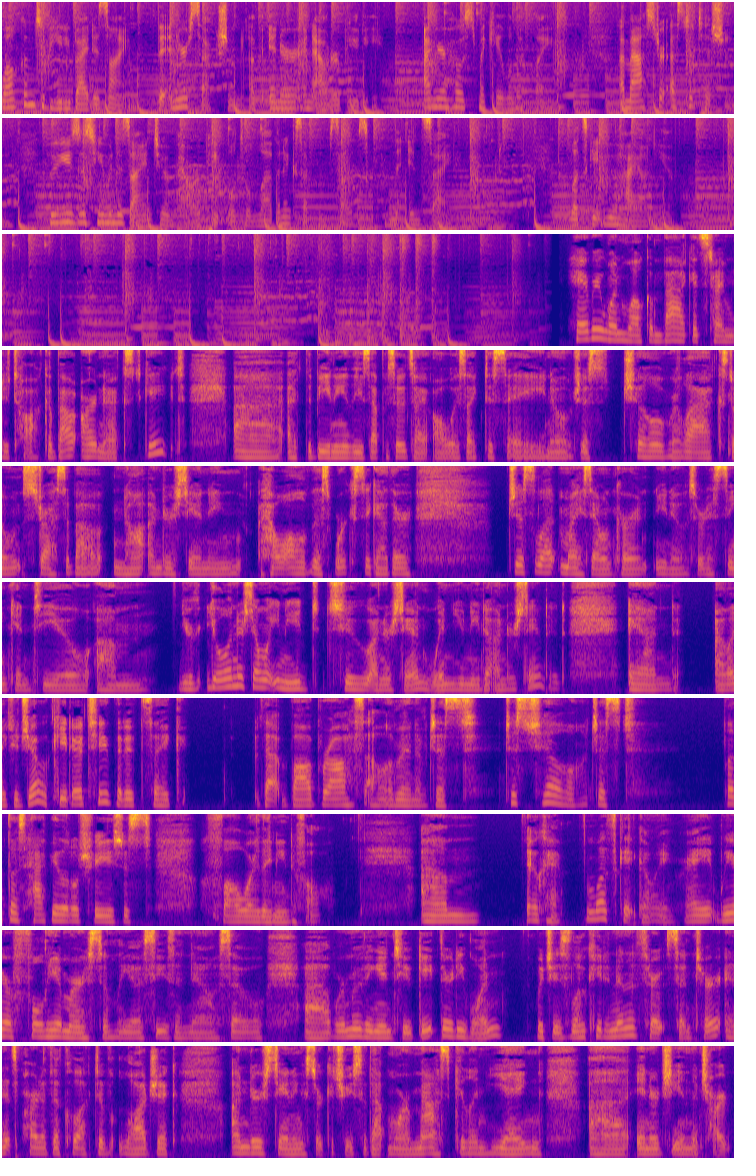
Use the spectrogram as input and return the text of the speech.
Welcome to Beauty by Design, the intersection of inner and outer beauty. I'm your host, Mikaela MacLean, a master esthetician who uses human design to empower people to love and accept themselves from the inside out. Let's get you high on you. Hey everyone, welcome back. It's time to talk about our next gate. Uh, at the beginning of these episodes, I always like to say, you know, just chill, relax, don't stress about not understanding how all of this works together. Just let my sound current, you know, sort of sink into you. Um, you will understand what you need to understand when you need to understand it. And I like to joke, you know, too, that it's like that Bob Ross element of just just chill. Just let those happy little trees just fall where they need to fall. Um, okay, let's get going, right? We are fully immersed in Leo season now. So, uh, we're moving into gate 31, which is located in the throat center and it's part of the collective logic understanding circuitry. So that more masculine yang, uh, energy in the chart.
